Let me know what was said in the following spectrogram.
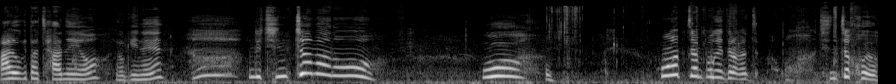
아 여기 다 자네요. 여기는. 헉, 근데 진짜 많어. 우와. 홍합 짬뽕에 들어간 짜- 와, 진짜 커요.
